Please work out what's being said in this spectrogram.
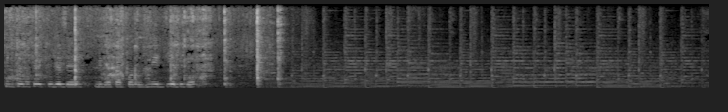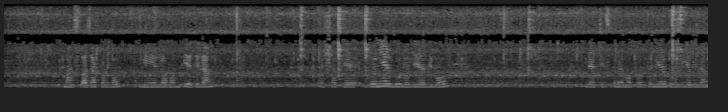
মিনিটের মতো একটু ভেজে নিব, তারপর মিট দিয়ে দিব। মাছ ভাজা করব আমি লবণ দিয়ে দিলাম। এর সাথে ধনিয়ার গুঁড়ো দিয়ে দিব। দেড় টিস্পুনের মতো ধনিয়ার গুঁড়ো দিয়ে দিলাম।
